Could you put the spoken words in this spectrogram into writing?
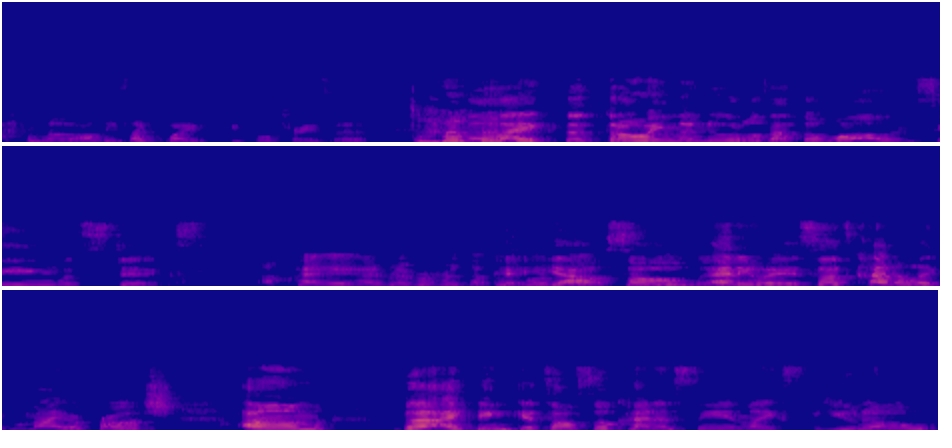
I don't know, all these like white people phrases. The like the throwing the noodles at the wall and seeing what sticks. Okay, I've never heard that okay, before. Yeah. So probably. anyway, so that's kind of like my approach. Um, but I think it's also kind of seeing like you know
